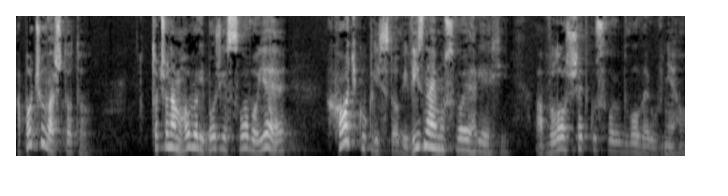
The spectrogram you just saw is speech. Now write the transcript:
a počúvaš toto, to, čo nám hovorí Božie slovo, je, choď ku Kristovi, vyznaj mu svoje hriechy a vlož všetku svoju dôveru v Neho.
